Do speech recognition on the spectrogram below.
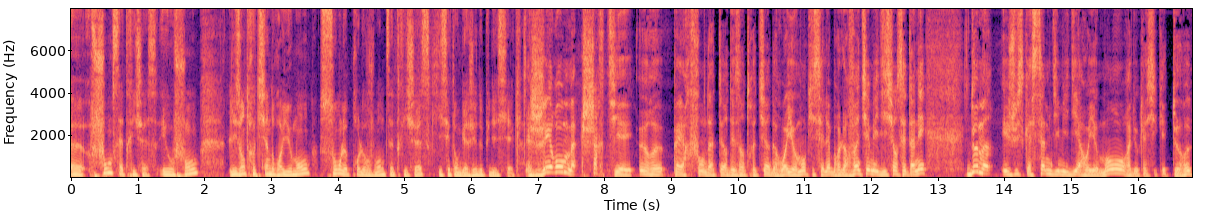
euh, font cette richesse. Et au fond, les entretiens de Royaumont sont le prolongement de cette richesse qui s'est engagée depuis des siècles. Jérôme Chartier, heureux père fondateur des entretiens de Royaumont qui célèbre leur 20e édition cette année. Demain et jusqu'à samedi midi à Royaumont, Radio Classique est heureux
